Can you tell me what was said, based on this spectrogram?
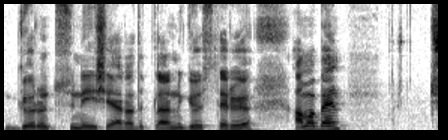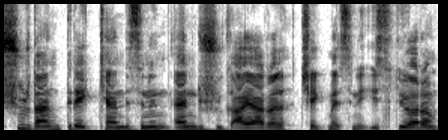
görüntüsü ne işe yaradıklarını gösteriyor. Ama ben şuradan direkt kendisinin en düşük ayarı çekmesini istiyorum.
